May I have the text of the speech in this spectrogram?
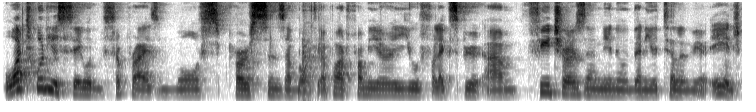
what would you say would surprise most persons about you apart from your youthful experience um, features and you know then you're telling your age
